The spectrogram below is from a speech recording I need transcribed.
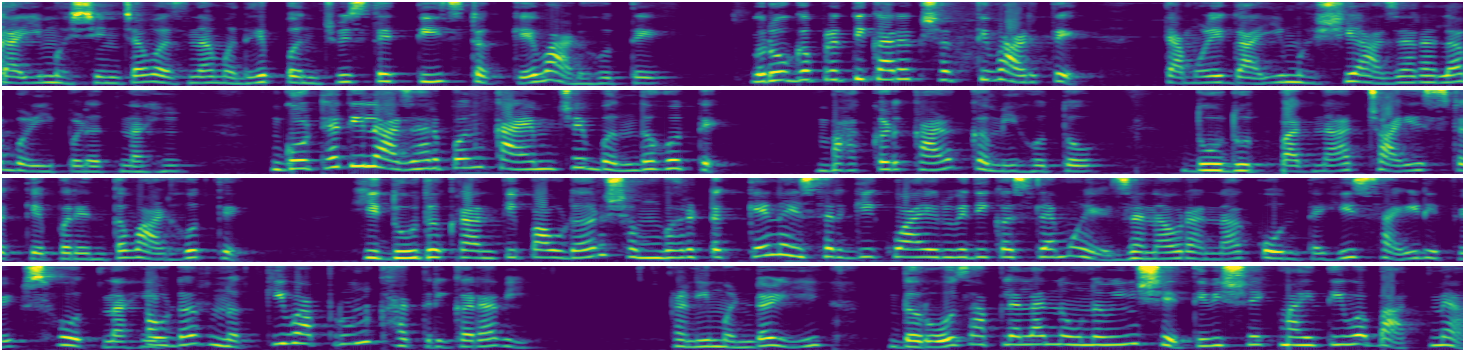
गाई म्हशींच्या वजनामध्ये पंचवीस ते तीस टक्के वाढ होते. रोगप्रतिकारक शक्ती वाढते. त्यामुळे गाई म्हशी आजाराला बळी पडत नाही. गोठ्यातील आजारपण कायमचे बंद होते. भाकड काळ कमी होतो. दूध उत्पादनात चाळीस टक्केपर्यंत वाढ होते. ही दूध क्रांती पावडर शंभर टक्के नैसर्गिक व आयुर्वेदिक असल्यामुळे जनावरांना कोणतेही साईड इफेक्ट्स होत नाही पावडर नक्की वापरून खात्री करावी. आणि मंडळी दररोज आपल्याला नवनवीन शेतीविषयक माहिती व बातम्या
